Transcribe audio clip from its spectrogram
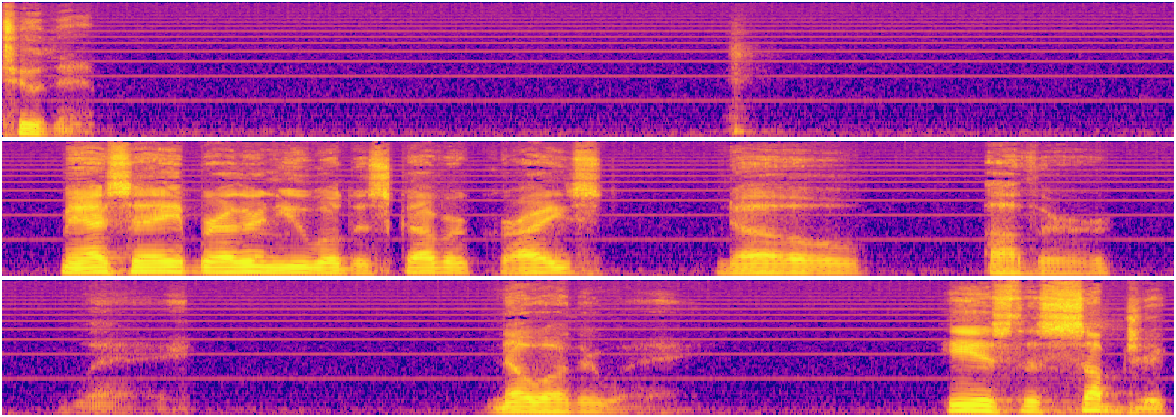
to them. May I say, brethren, you will discover Christ no other way. No other way. He is the subject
